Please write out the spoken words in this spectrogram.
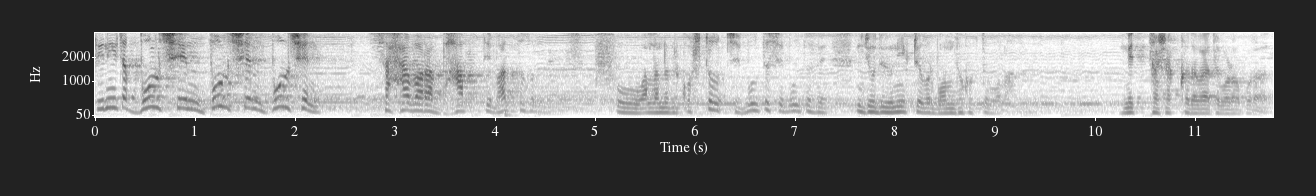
তিনি এটা বলছেন বলছেন বলছেন। সাহাবারা ভাবতে বাধ্য হলেন। ও আল্লাহ নবীর কষ্ট হচ্ছে, বলতেছে বলতেছে যদি উনি একটু আবার বন্ধ করতে বলা। মিথ্যা সাক্ষ্য দেওয়া এত বড় অপরাধ।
